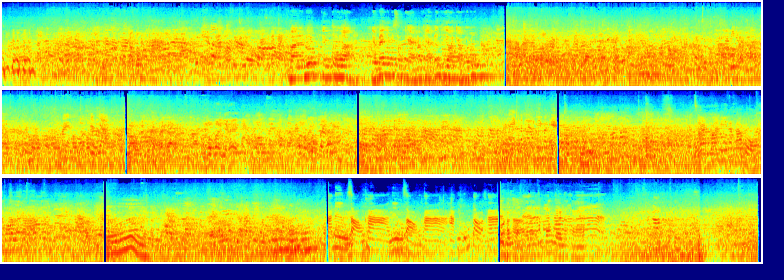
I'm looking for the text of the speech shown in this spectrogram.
มาแล้วลูกเตรียมตัว ดี๋ยวแม่จะไปส่งแขกแล้วแขกเริ่มทยอยกลับมาลูกนี้นะครับผมพอมแล้วครับ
